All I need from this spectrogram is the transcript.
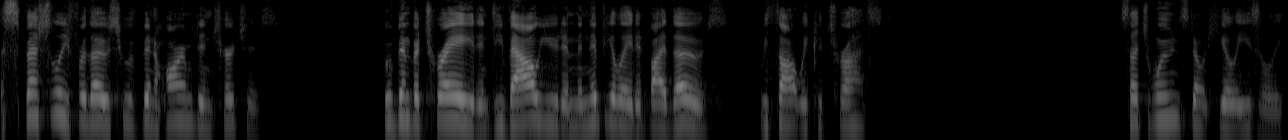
especially for those who have been harmed in churches who've been betrayed and devalued and manipulated by those we thought we could trust. Such wounds don't heal easily.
